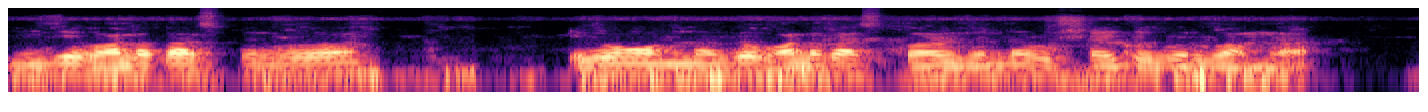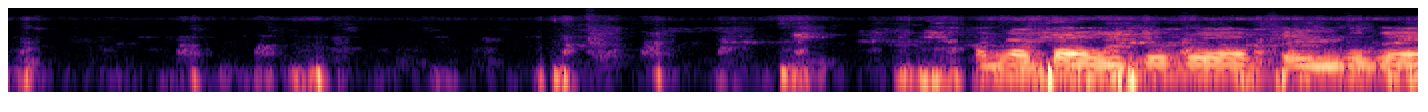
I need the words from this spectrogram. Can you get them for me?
নিজে ভালো কাজ করব এবং অন্যকে ভালো কাজ করার জন্য উৎসাহিত করব আমরা। যাতে ইউটিউবে, ফেসবুকে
